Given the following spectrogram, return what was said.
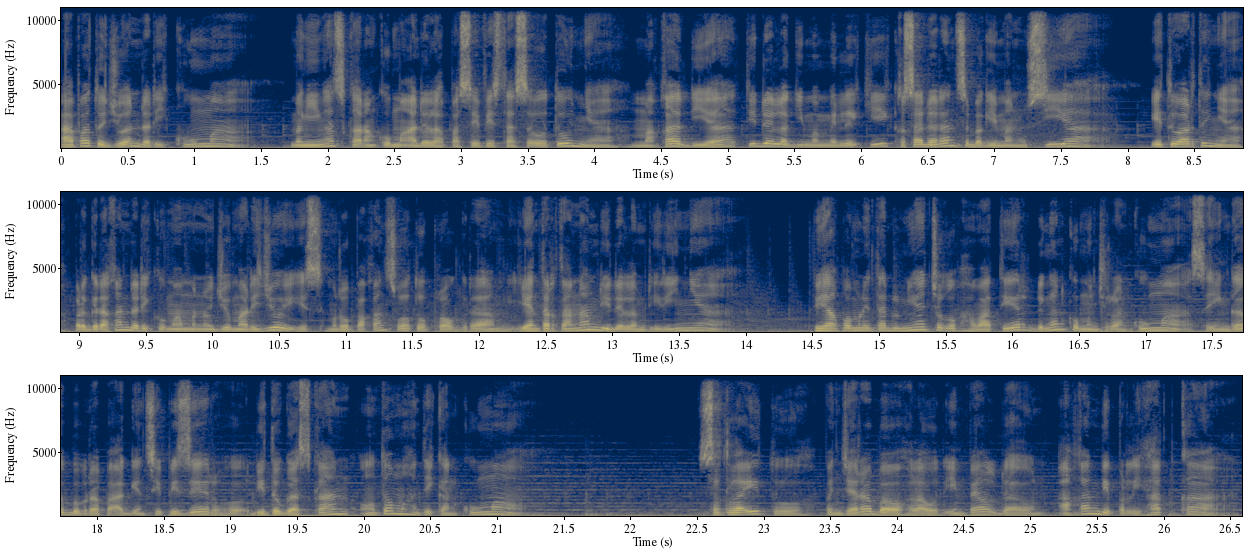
apa tujuan dari Kuma. Mengingat sekarang Kuma adalah pasifista seutuhnya, maka dia tidak lagi memiliki kesadaran sebagai manusia. Itu artinya, pergerakan dari Kuma menuju Mary Joyce merupakan suatu program yang tertanam di dalam dirinya. Pihak pemerintah dunia cukup khawatir dengan kemunculan Kuma, sehingga beberapa agen CP0 ditugaskan untuk menghentikan Kuma. Setelah itu, penjara bawah laut Impel Down akan diperlihatkan.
